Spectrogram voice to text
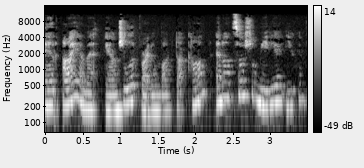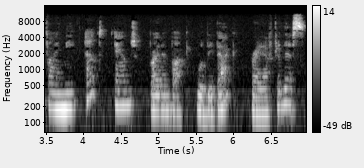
And I am at angelabreidenbach.com. And on social media, you can find me at Ange Breidenbach. We'll be back right after this.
